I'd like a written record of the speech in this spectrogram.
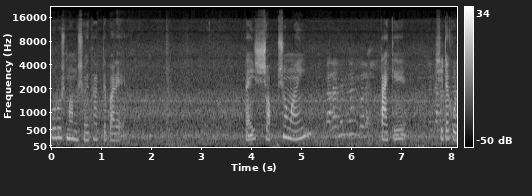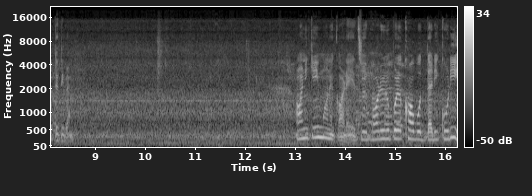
পুরুষ মানুষ হয়ে থাকতে পারে? তাই সবসময় তাকে সেটা করতে দিবেন। অনেকেই মনে করে যে বরের উপরে খবরদারি করি।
